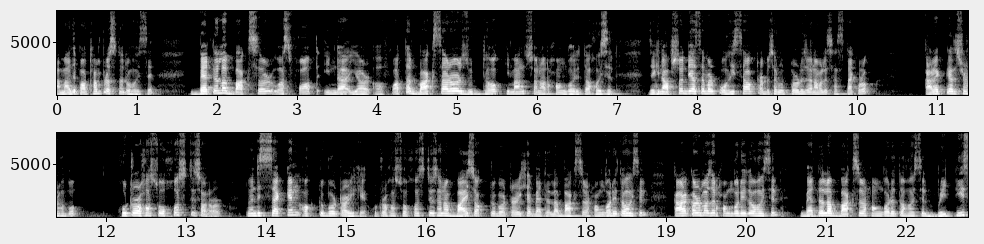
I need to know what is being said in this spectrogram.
আমাৰ আজি প্ৰথম প্ৰশ্নটো হৈছে battle of Buxar was fought in the year of অৰ্থাৎ বাক্সাৰৰ যুদ্ধ কিমান চনত সংঘটিত হৈছিল? যিখিনি অপশ্যন দিয়া আছে এবাৰ পঢ়ি চাওক তাৰপিছত উত্তৰটো জনাবলৈ চেষ্টা কৰক। কাৰেক্ট এনচাৰ হ'ব সোতৰশ চৌষষ্ঠি চনৰ টুৱেণ্টি ছেকেণ্ড অক্টোবৰ তাৰিখে সোতৰশ চৌষষ্ঠি চনৰ বাইছ অক্টোবৰ তাৰিখে বেটেল অফ বাক্সাৰ সংঘটিত হৈছিল। কাৰ কাৰ মাজত সংঘটিত হৈছিল? বেটেল অফ বাক্সাৰ সংঘটিত হৈছিল British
